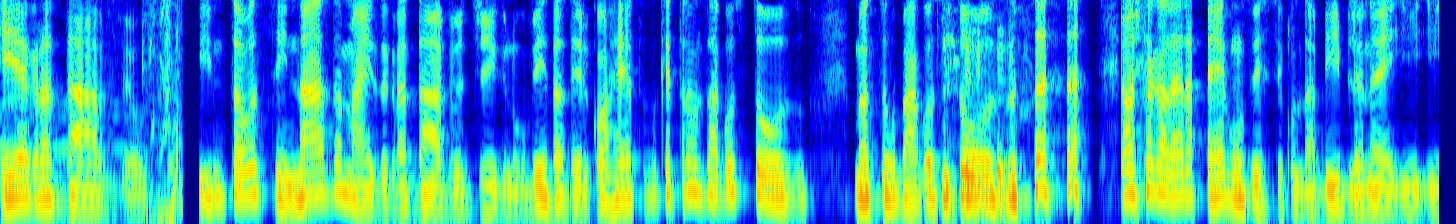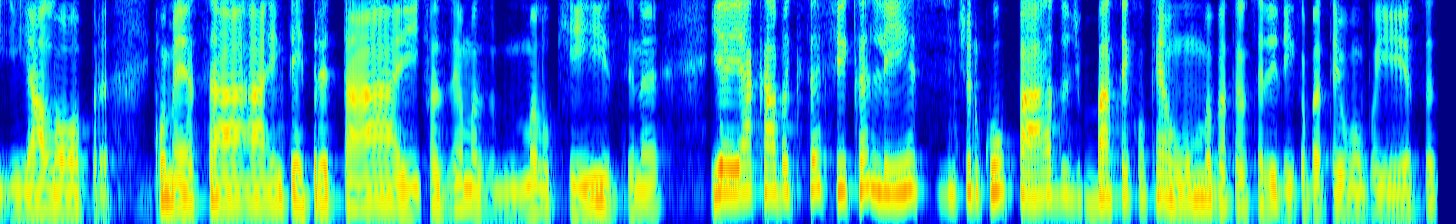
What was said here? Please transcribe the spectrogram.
e agradável. Então, assim, nada mais agradável, digno, verdadeiro e correto do que transar gostoso, masturbar gostoso. Eu acho que a galera pega uns versículos da Bíblia, né, e, e, e alopra. Começa a, a interpretar e fazer umas maluquice, né? E aí acaba que você fica ali se sentindo culpado de bater qualquer uma, bater uma sererica, bater uma punheta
